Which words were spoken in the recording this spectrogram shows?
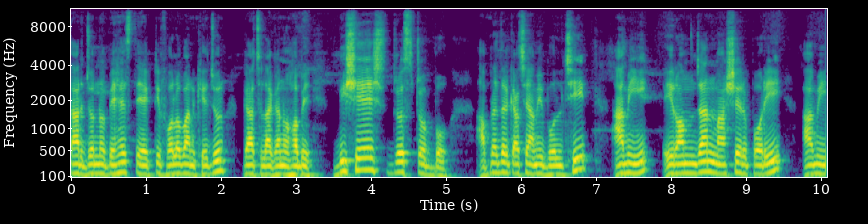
তার জন্য বেহেস্তে একটি ফলবান খেজুর গাছ লাগানো হবে। বিশেষ দ্রষ্টব্য। আপনাদের কাছে আমি বলছি, আমি এই রমজান মাসের পরেই আমি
